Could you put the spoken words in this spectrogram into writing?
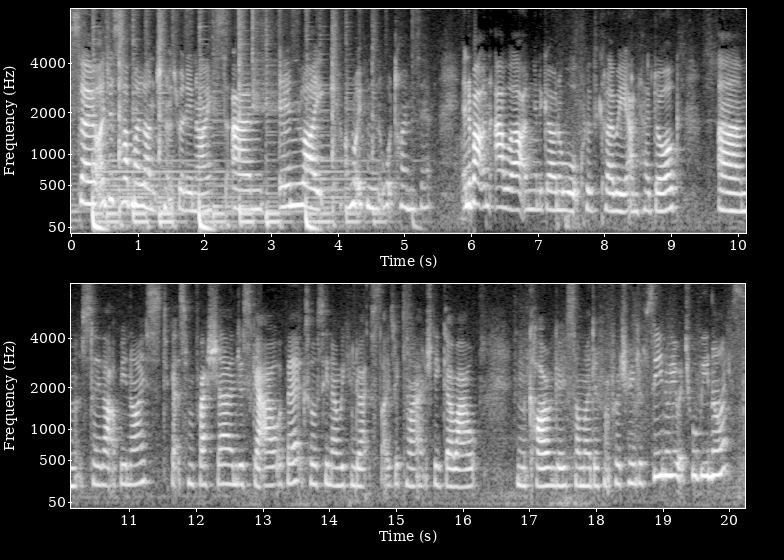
So I just had my lunch and it was really nice and in like, I'm not even, what time is it? In about an hour I'm gonna go on a walk with Chloe and her dog. Um, so that'll be nice to get some fresh air and just get out a bit because obviously now we can do exercise, we can actually go out in the car and go somewhere different for a change of scenery which will be nice.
